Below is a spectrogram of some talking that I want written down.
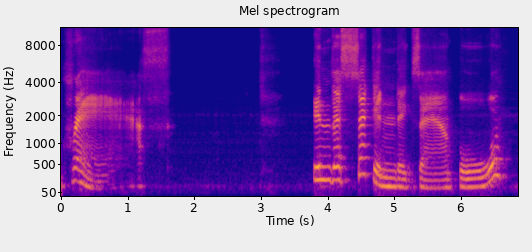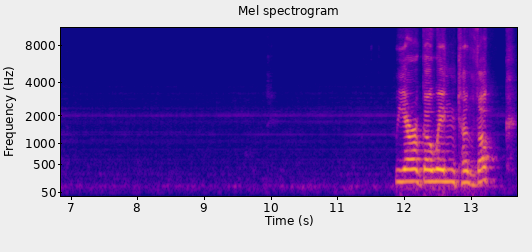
graph. In the second example, we are going to look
